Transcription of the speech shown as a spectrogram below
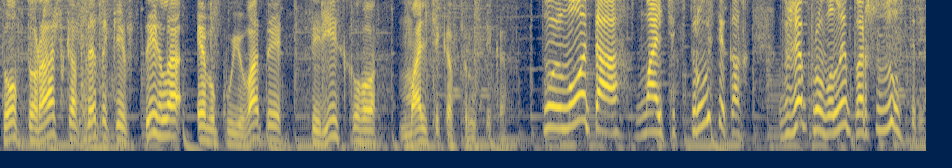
Тобто Рашка все-таки встигла евакуювати сирійського мальчика в трусіках. Пуйло та мальчик в трусіках вже провели першу зустріч.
